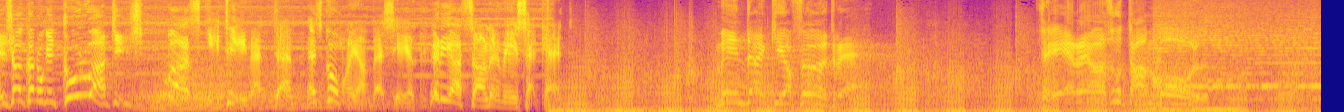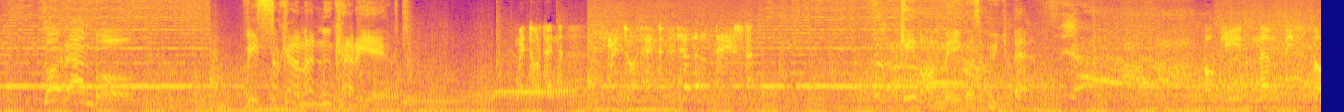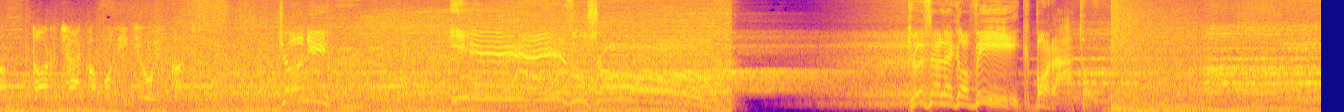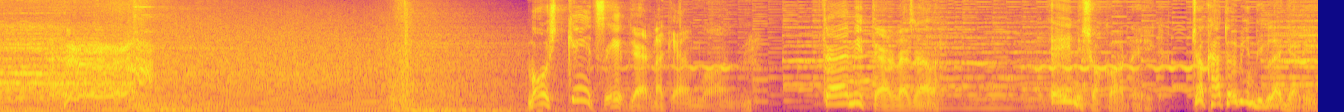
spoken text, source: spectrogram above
És akarok egy kurvát is! Baszki, tévedtem. Ez komolyan beszél. Riassza a lövészeket. Mindenki a földre! Félre az utamból! Korámból! Vissza kell mennünk Harryért! Mi történt? Mi történt? Jelentést! Ki van még az ügyben? Jézusom! Közeleg a vég, barátom! Most két szép gyermekem van. Te mit tervezel? Én is akarnék. Csak hát ő mindig legyeli.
